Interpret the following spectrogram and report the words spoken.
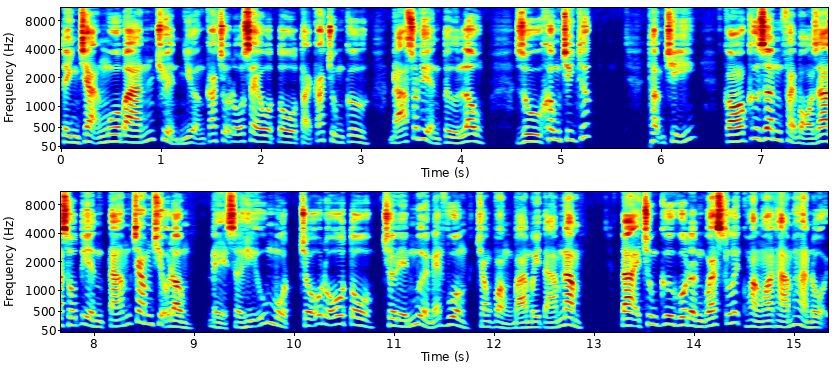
Tình trạng mua bán chuyển nhượng các chỗ đỗ xe ô tô tại các chung cư đã xuất hiện từ lâu, dù không chính thức. Thậm chí, có cư dân phải bỏ ra số tiền 800 triệu đồng để sở hữu một chỗ đỗ ô tô chưa đến 10 mét vuông trong vòng 38 năm tại chung cư Golden Westlake Hoàng Hoa Thám Hà Nội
